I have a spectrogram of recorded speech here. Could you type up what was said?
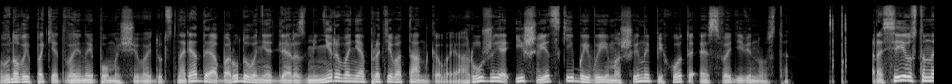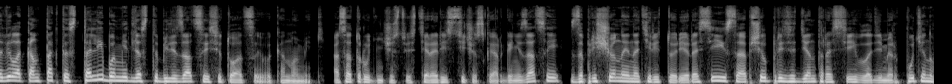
В новый пакет военной помощи войдут снаряды, оборудование для разминирования, противотанковое оружие и шведские боевые машины пехоты СВ-90. Россия установила контакты с талибами для стабилизации ситуации в экономике. О сотрудничестве с террористической организацией, запрещенной на территории России, сообщил президент России Владимир Путин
